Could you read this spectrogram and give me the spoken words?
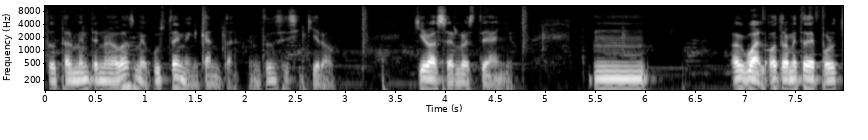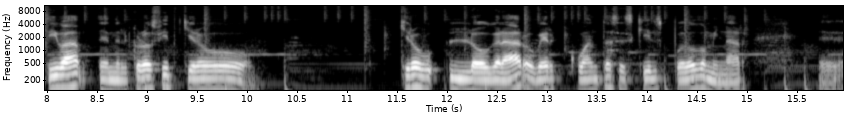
totalmente nuevas. Me gusta y me encanta. Entonces sí quiero, quiero hacerlo este año. Mm, igual, otra meta deportiva. En el CrossFit quiero. Quiero lograr o ver cuántas skills puedo dominar eh,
